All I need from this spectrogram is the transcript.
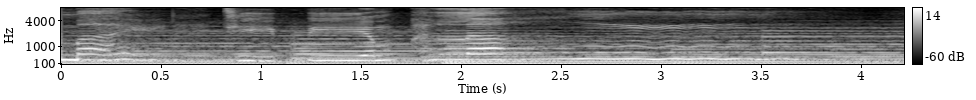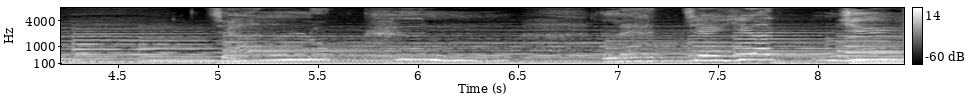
ใหม่ที่เปี่ยมพลัง จะลุกขึ้น และจะยัดยืน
